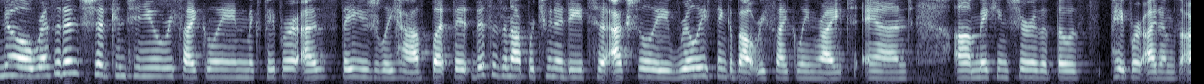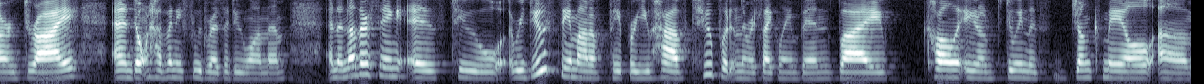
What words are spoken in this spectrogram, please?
No, residents should continue recycling mixed paper as they usually have, but th this is an opportunity to actually really think about recycling right and um, making sure that those paper items are dry and don't have any food residue on them. And another thing is to reduce the amount of paper you have to put in the recycling bin by calling, you know, doing this junk mail. Um,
